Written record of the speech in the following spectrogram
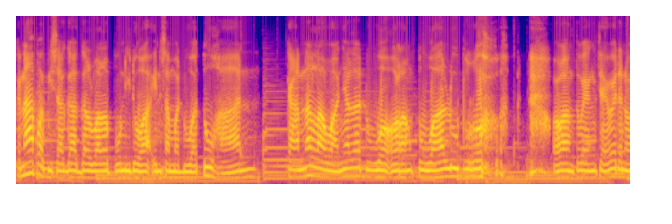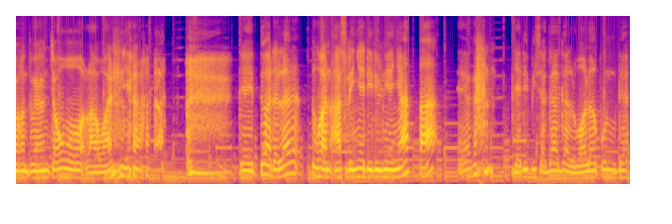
Kenapa bisa gagal walaupun didoain sama dua Tuhan? Karena lawannya lah dua orang tua lu bro. Orang tua yang cewek dan orang tua yang cowok lawannya. Yaitu adalah Tuhan aslinya di dunia nyata ya kan jadi bisa gagal walaupun udah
